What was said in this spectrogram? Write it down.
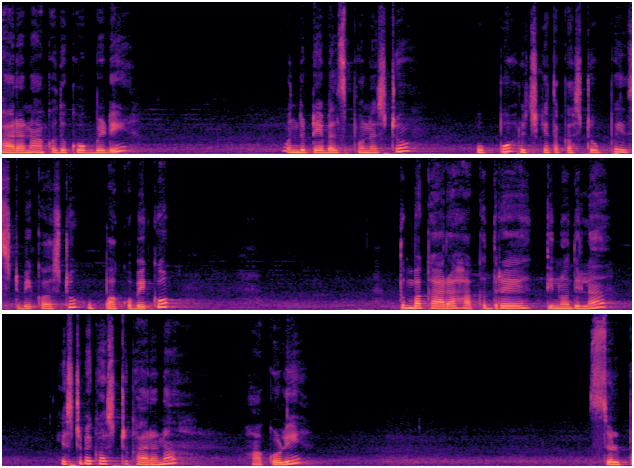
ಖಾರನ ಹಾಕೋದಕ್ಕೆ ಹೋಗಬೇಡಿ. ಒಂದು ಟೇಬಲ್ ಸ್ಪೂನಷ್ಟು ಉಪ್ಪು, ರುಚಿಗೆ ತಕ್ಕಷ್ಟು ಉಪ್ಪು, ಎಷ್ಟು ಬೇಕೋ ಅಷ್ಟು ಉಪ್ಪು ಹಾಕ್ಕೋಬೇಕು. ತುಂಬ ಖಾರ ಹಾಕಿದ್ರೆ ತಿನ್ನೋದಿಲ್ಲ. ಎಷ್ಟು ಬೇಕೋ ಅಷ್ಟು ಖಾರನ ಹಾಕ್ಕೊಳ್ಳಿ ಸ್ವಲ್ಪ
